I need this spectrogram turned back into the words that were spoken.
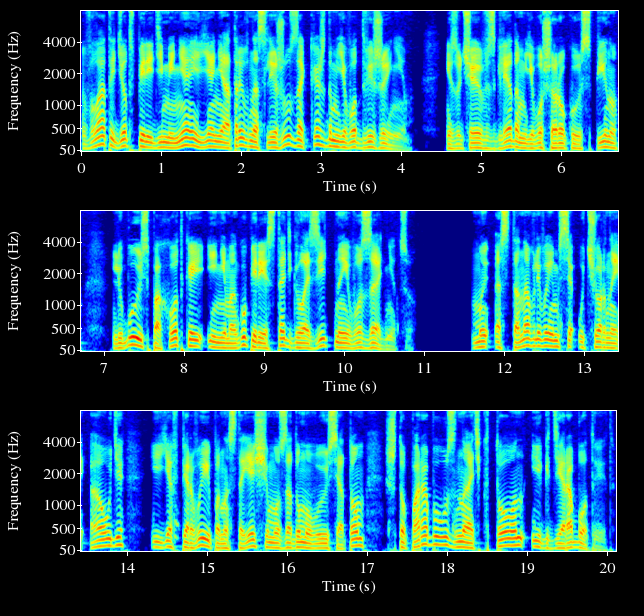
Влад идет впереди меня, и я неотрывно слежу за каждым его движением. Изучаю взглядом его широкую спину, любуюсь походкой и не могу перестать глазеть на его задницу. Мы останавливаемся у черной Ауди, и я впервые по-настоящему задумываюсь о том, что пора бы узнать, кто он и где работает.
